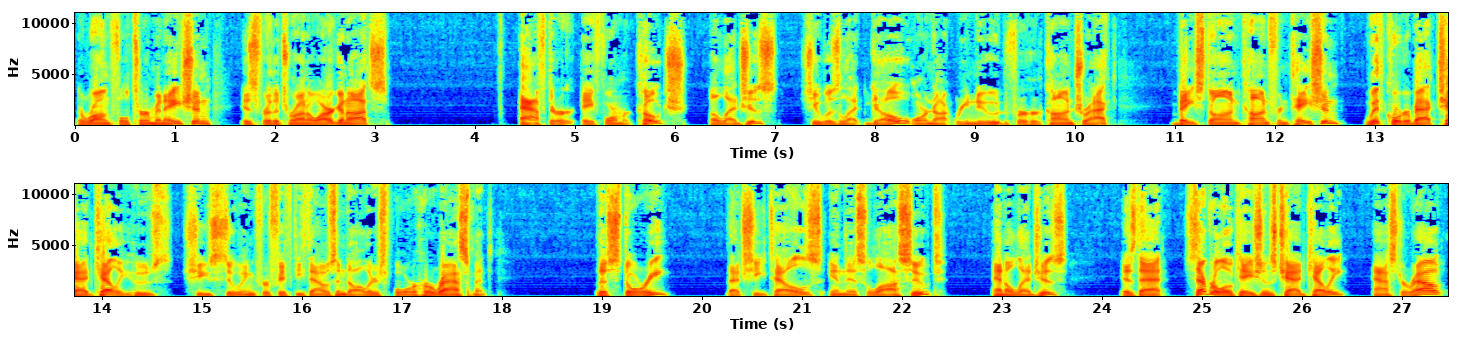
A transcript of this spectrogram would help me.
The wrongful termination is for the Toronto Argonauts after a former coach alleges she was let go or not renewed for her contract based on confrontation with quarterback Chad Kelly, who's she's suing for $50,000 for harassment. The story that she tells in this lawsuit and alleges is that several occasions Chad Kelly asked her out,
